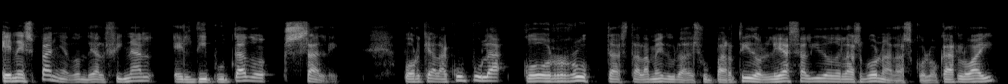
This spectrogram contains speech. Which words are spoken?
En España, donde al final el diputado sale porque a la cúpula corrupta hasta la médula de su partido le ha salido de las gónadas colocarlo ahí,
